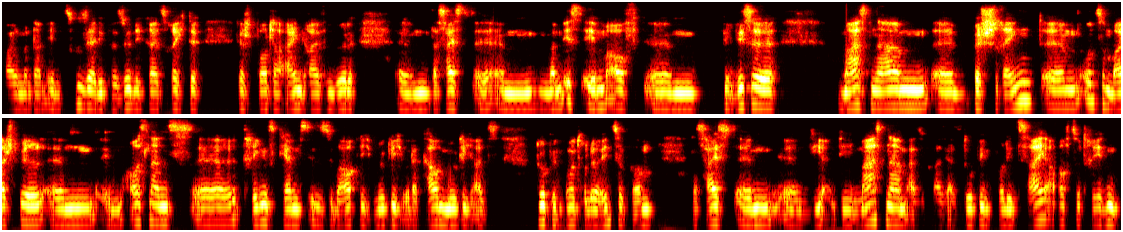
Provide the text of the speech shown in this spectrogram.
weil man dann eben zu sehr die Persönlichkeitsrechte der Sportler eingreifen würde. Ähm, das heißt, äh, ähm, man ist eben auf gewisse Maßnahmen äh, beschränkt ähm, und zum Beispiel ähm, in Auslandstrainingscamps ist es überhaupt nicht möglich oder kaum möglich, als Dopingkontrolleur hinzukommen. Das heißt, ähm, die, die Maßnahmen, also quasi als Dopingpolizei aufzutreten,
